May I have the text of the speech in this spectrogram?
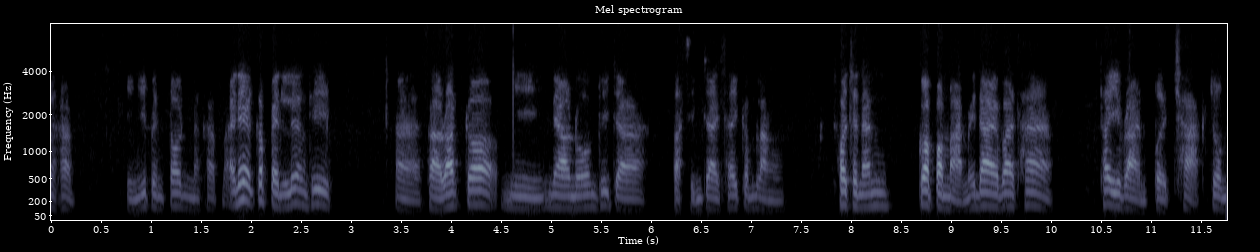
นะครับ อย่างนี้เป็นต้นนะครับ อันนี้ก็เป็นเรื่องที่สหรัฐก็มีแนวโน้มที่จะตัดสินใจใช้กำลัง เพราะฉะนั้นก็ประมาทไม่ได้ว่าถ้าถ้าอิหร่านเปิดฉากโจม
